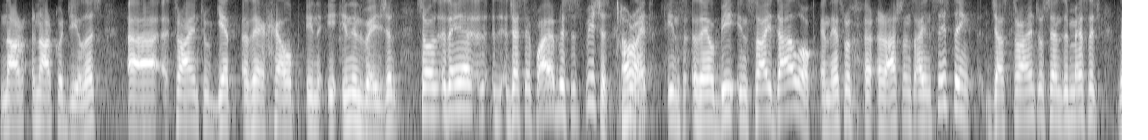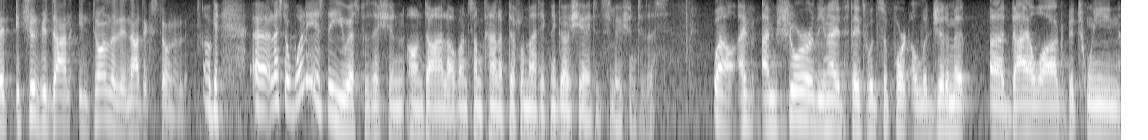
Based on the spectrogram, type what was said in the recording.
nar narco dealers uh, trying to get their help in, in invasion. So they are justifiably suspicious. All right. In, they'll be inside dialogue, and that's what uh, Russians are insisting, just trying to send the message that it should be done internally, not externally. Okay. Uh, Lester, what is the U.S. position on dialogue, on some kind of diplomatic negotiated solution to this? Well, i am sure the United States would support a legitimate uh, dialogue between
